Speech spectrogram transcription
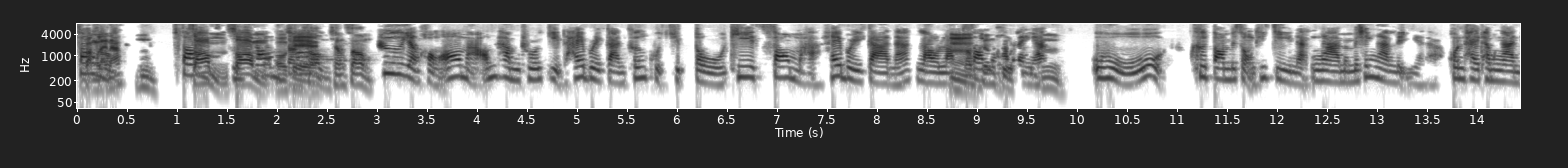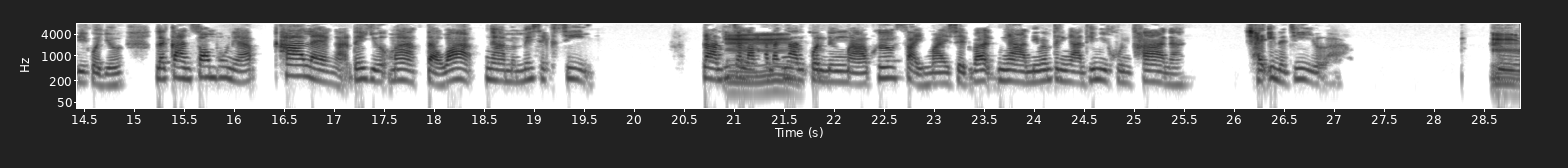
ซ่อมฝั่งอะไรนะซ่อมซ่อมโอเคช่างซ่อมช่างซ่อมคืออย่างของอ้อมอะอ้อมทำธุรกิจให้บริการเครื่องขุดคริปโตที่ซ่อมอะค่ะ ให้บริการนะ เรารับอืมซ่อมเครื่องขุดอะไรเงี้ยอืมโอ้โหคือตอนไปส่งที่จีนเนี่ยงานมันไม่ใช่งานละเอียดอะคนไทยทำงานดีกว่าเยอะ และการซ่อมพวกเนี้ย ค่าแรงอะได้เยอะมาก แต่ว่างานมันไม่เซ็กซี่ การที่จะรับอืมพนักงานคนหนึ่งมา เพื่อใส่ไมเสร็จว่างานนี้มันเป็นงานที่มีคุณค่านะใช้ energy เยอะค่ะอืคือ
